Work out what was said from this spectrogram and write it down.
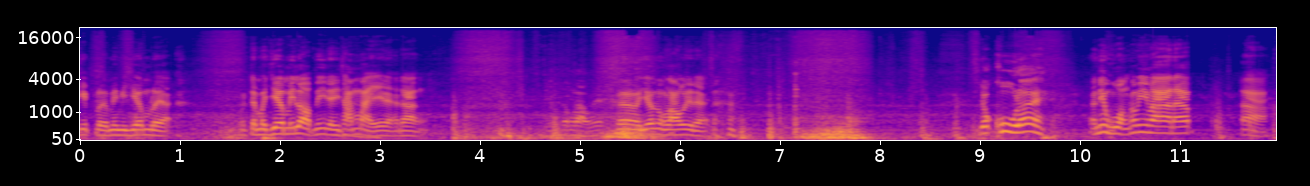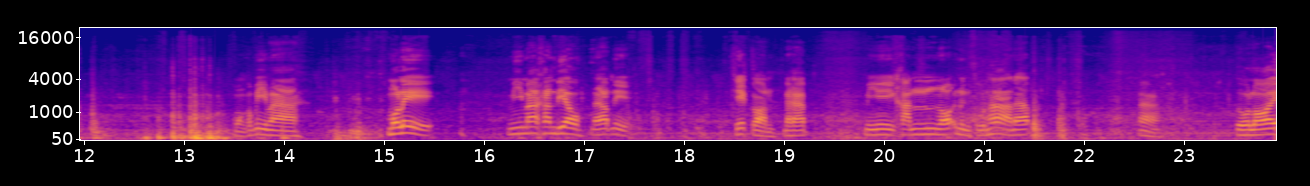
กิฟเลยไม่มีเยิ้มเลยอะมันจะมาเยิ้มไม่รอบนี้เดี๋ยวทำใหม่เนี่ยดังต้องเราเนี่ยเออเยิ้มของเราอยู่เนี่ย ยกคู่เลย อันนี้ห่วงเขามีมานะครับ อ่า ห่วงเขามีมาโมเล่มีมาคันเดียวนะครับนี่ เช็คก่อนนะครับ มีคันร้อยหนึ่งศูนย์ห้านะครับอ่าตัวร้อย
